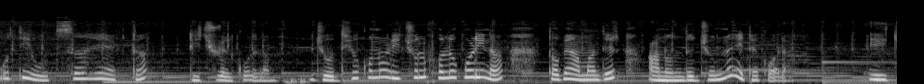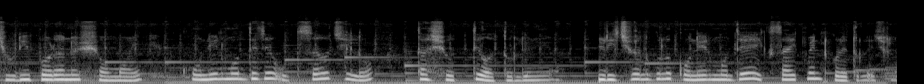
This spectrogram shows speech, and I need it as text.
অতি উৎসাহে একটা রিচুয়াল করলাম। যদিও কোনো রিচুয়াল ফলো করি না, তবে আমাদের আনন্দের জন্য এটা করা। এই চুড়ি পরানোর সময় কনের মধ্যে যে উৎসাহ ছিল, তা সত্যি অতুলনীয়। রিচুয়ালগুলো কনের মধ্যে এক্সাইটমেন্ট করে তুলেছিল।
